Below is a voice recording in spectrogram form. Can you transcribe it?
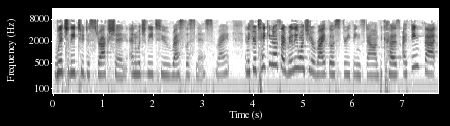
which lead to distraction and which lead to restlessness, right? And if you're taking notes, I really want you to write those three things down because I think that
